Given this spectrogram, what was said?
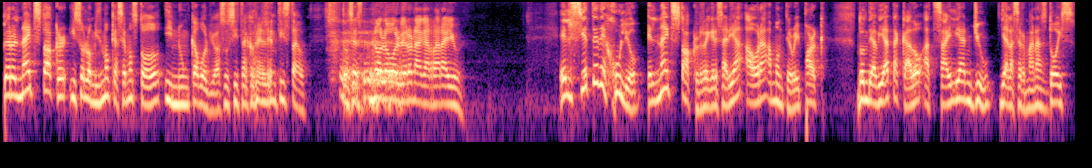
Pero el Night Stalker hizo lo mismo que hacemos todo y nunca volvió a su cita con el dentista. Entonces no lo volvieron a agarrar ahí. El 7 de julio, el Night Stalker regresaría ahora a Monterey Park, donde había atacado a Tsai Yu y a las hermanas Doyce.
